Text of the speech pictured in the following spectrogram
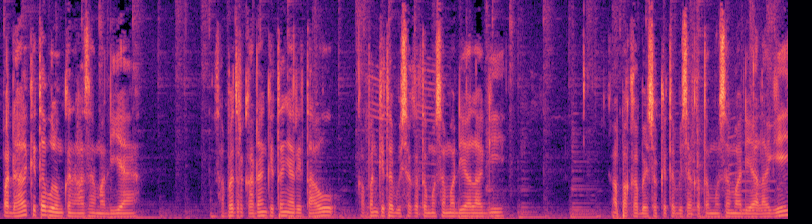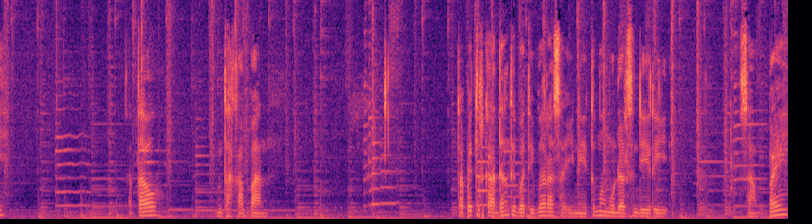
Padahal kita belum kenal sama dia. Sampai terkadang kita nyari tahu kapan kita bisa ketemu sama dia lagi. Apakah besok kita bisa ketemu sama dia lagi? Atau entah kapan tapi terkadang tiba-tiba rasa ini itu memudar sendiri. Sampai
